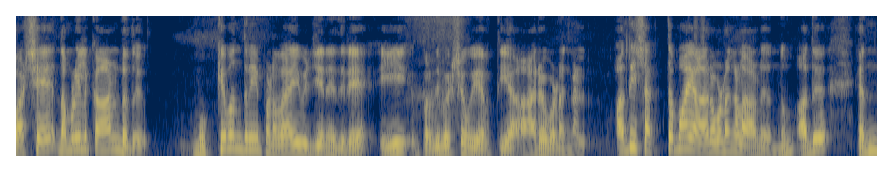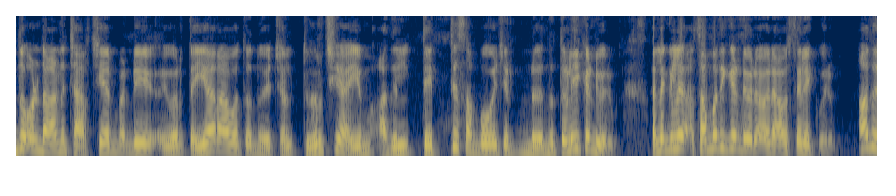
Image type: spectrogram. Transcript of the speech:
പക്ഷേ നമ്മളിൽ കാണേണ്ടത് മുഖ്യമന്ത്രി പിണറായി വിജയനെതിരെ ഈ പ്രതിപക്ഷം ഉയർത്തിയ ആരോപണങ്ങൾ അതിശക്തമായ ആരോപണങ്ങളാണ് എന്നും അത് എന്തുകൊണ്ടാണ് ചർച്ച ചെയ്യാൻ വേണ്ടി ഇവർ തയ്യാറാവാത്തതെന്ന് വെച്ചാൽ തീർച്ചയായും അതിൽ തെറ്റ് സംഭവിച്ചിട്ടുണ്ട് എന്ന് തെളിയിക്കേണ്ടി വരും. അല്ലെങ്കിൽ സമ്മതിക്കേണ്ട ഒരു ഒരവസ്ഥയിലേക്ക് വരും. അത്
